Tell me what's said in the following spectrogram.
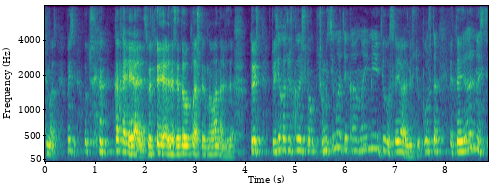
17. Понимаете, вот какая реальность, вот реальность этого кластерного анализа. То есть, то есть я хочу сказать, что, что математика, она имеет дело с реальностью, просто эта реальность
